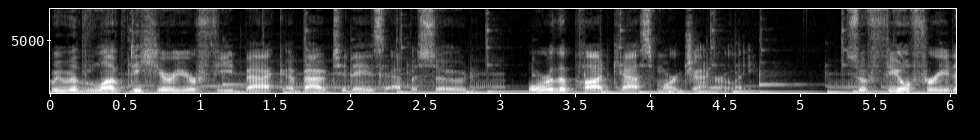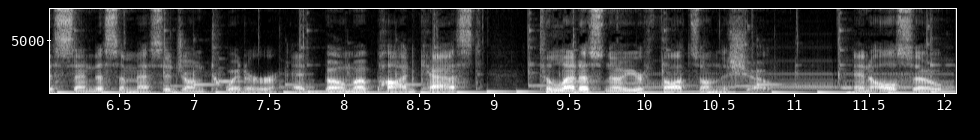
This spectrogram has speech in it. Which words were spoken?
We would love to hear your feedback about today's episode or the podcast more generally. So feel free to send us a message on Twitter at BOMA Podcast to let us know your thoughts on the show, and also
